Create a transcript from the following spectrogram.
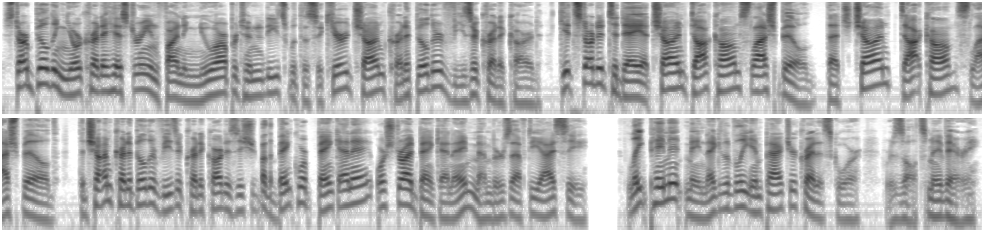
Start building your credit history and finding new opportunities with the secured Chime Credit Builder Visa credit card. Get started today at chime.com/build. That's chime.com/build. The Chime Credit Builder Visa credit card is issued by the Bancorp Bank NA or Stride Bank NA, members FDIC. Late payment may negatively impact your credit score. Results may vary.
